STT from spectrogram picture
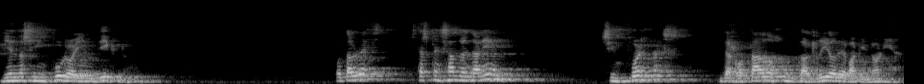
viéndose impuro e indigno. O tal vez estás pensando en Daniel, sin fuerzas, derrotado junto al río de Babilonia.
